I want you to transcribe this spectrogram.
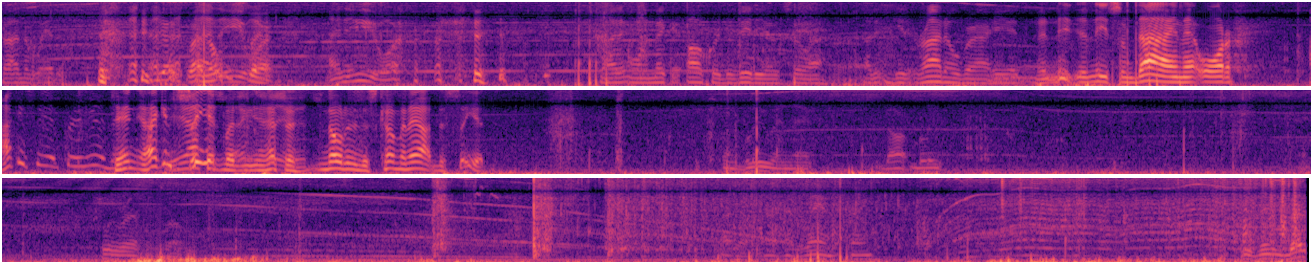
That's right I knew you were. I knew you were. So I didn't want to make it awkward the video, so I, I didn't get it right over our heads. It needs, it needs some dye in that water. I can see it pretty good. Can you? I can Yeah, I see can it, but can you have to it. Know that it's coming out to see it. anything better.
